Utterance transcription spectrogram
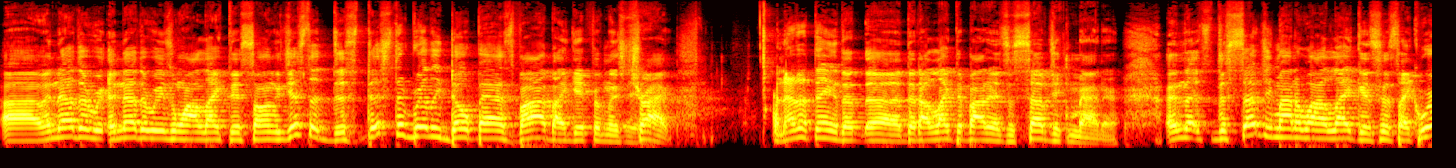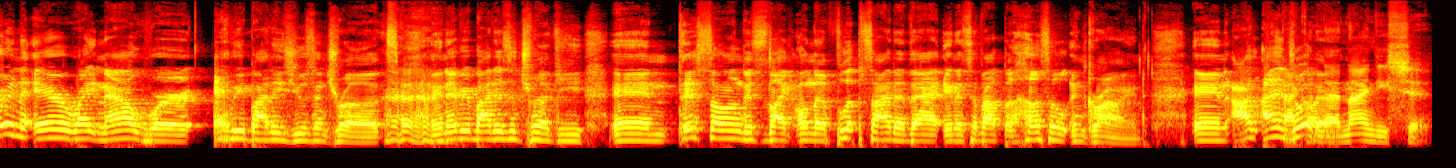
Uh, another another reason why I like this song is just the this, this the really dope ass vibe I get from this track. Another thing that uh, that I liked about it is the subject matter, and the, the subject matter what I like is it's like we're in an era right now where everybody's using drugs and everybody's a druggie, and this song is like on the flip side of that, and it's about the hustle and grind, and I, I enjoy that. that 90s shit.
